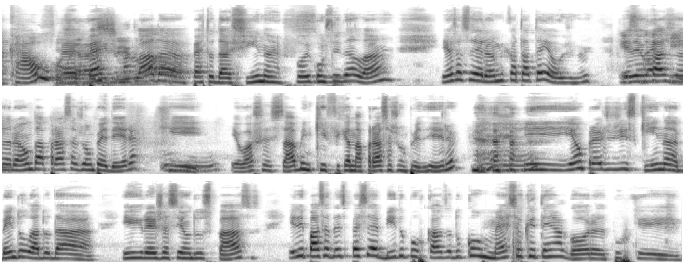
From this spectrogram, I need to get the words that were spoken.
Macau? Foi é, perto, lá da, perto da China, foi Sim. construída lá. E essa cerâmica tá até hoje, né? Esse Ele é o daqui. casarão da Praça João Pedreira, que Uhum. eu acho que vocês sabem que fica na Praça João Pedreira. Uhum. E é um prédio de esquina, bem do lado da Igreja Senhor dos Passos. Ele passa despercebido por causa do comércio que tem agora, porque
